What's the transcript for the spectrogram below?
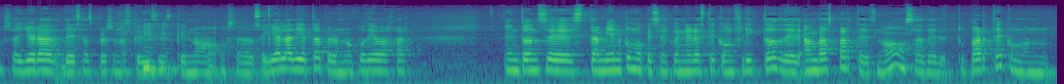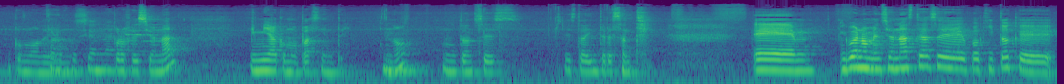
O sea, yo era de esas personas que dices que no, o sea, seguía la dieta, pero no podía bajar. Entonces también como que se genera este conflicto de ambas partes, ¿no? O sea, de tu parte como, como de profesional. y mía como paciente, ¿no? Entonces está interesante. Eh, y bueno, mencionaste hace poquito que,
